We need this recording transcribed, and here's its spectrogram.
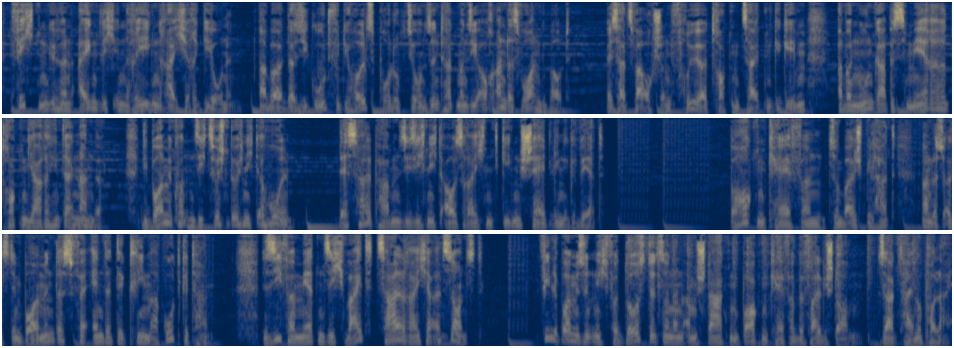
Fichten gehören eigentlich in regenreiche Regionen, aber da sie gut für die Holzproduktion sind, hat man sie auch anderswo angebaut. Es hat zwar auch schon früher Trockenzeiten gegeben, aber nun gab es mehrere Trockenjahre hintereinander. Die Bäume konnten sich zwischendurch nicht erholen. Deshalb haben sie sich nicht ausreichend gegen Schädlinge gewehrt. Borkenkäfern zum Beispiel hat, anders als den Bäumen, das veränderte Klima gut getan. Sie vermehrten sich weit zahlreicher als sonst. Viele Bäume sind nicht verdurstet, sondern am starken Borkenkäferbefall gestorben, sagt Heino Polley.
